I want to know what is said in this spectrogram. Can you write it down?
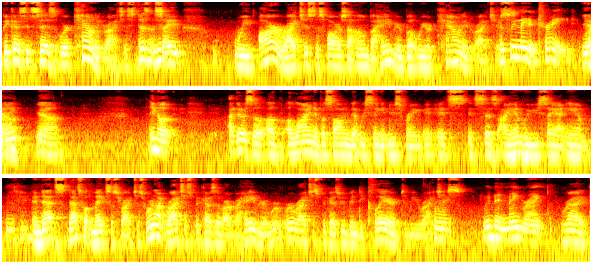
because it says we're counted righteous. It doesn't say we are righteous as far as our own behavior, but we are counted righteous. Because we made a trade. Yeah, Right? yeah. You know, I, there's a, a, a line of a song that we sing at New Spring. It, it's it says, "I am who you say I am," Mm-hmm. and that's that's what makes us righteous. We're not righteous because of our behavior. We're, we're righteous because we've been declared to be righteous. We've been made right. Right.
